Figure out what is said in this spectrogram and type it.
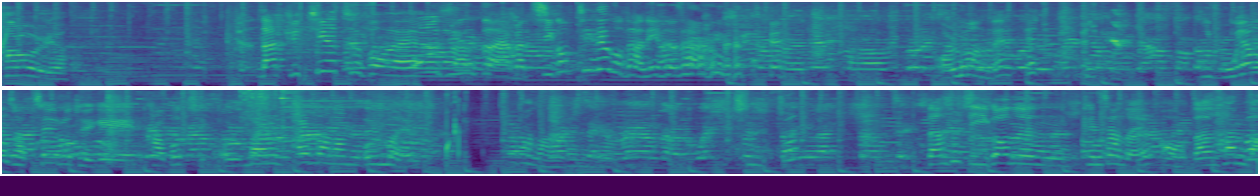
잘 어울려 나 뷰티 유튜버에 어 진짜 약간 직업 티내고 다니는 사람 같아. 얼마인데? 해줘 이 모양 자체로 되게 값어치. 얼마? 할만한데 얼마예요? 8만 안 되네요 진짜? 난 솔직히 이거는 괜찮아요? 어 난 산다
